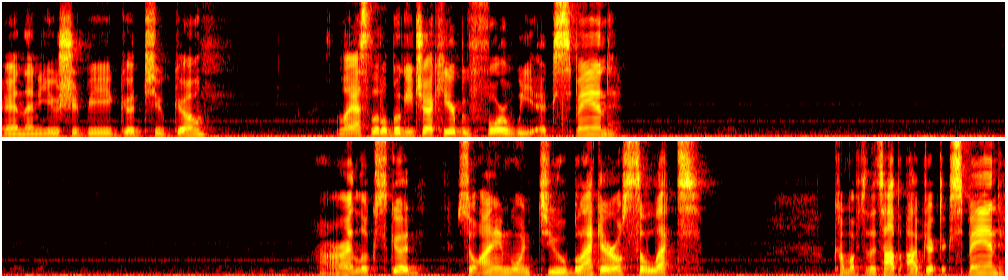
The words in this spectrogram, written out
And then you should be good to go. Last little boogie check here before we expand. Alright, looks good. So I am going to black arrow, select, come up to the top, object expand.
